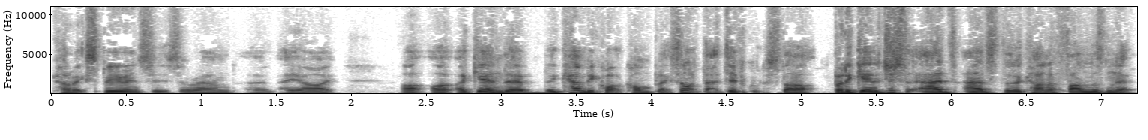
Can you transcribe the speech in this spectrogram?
kind of experiences around um, AI are, are, again they can be quite complex. Not that difficult to start, but again, it just adds adds to the kind of fun, doesn't it?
